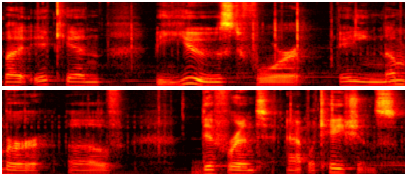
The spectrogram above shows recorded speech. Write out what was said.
but it can be used for any number of different applications.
